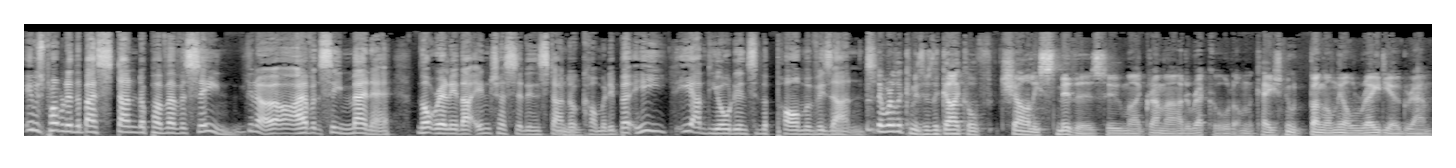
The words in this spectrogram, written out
he was probably the best stand-up I've ever seen. You know, I haven't seen many, not really that interested in Hmm. stand-up comedy, but he, he had the audience in the palm of his hand. There were other comedians. There was a guy called Charlie Smithers, who my grandma had a record on occasion, who would bung on the old radiogram.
